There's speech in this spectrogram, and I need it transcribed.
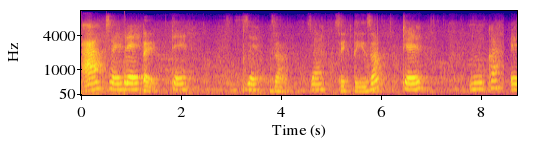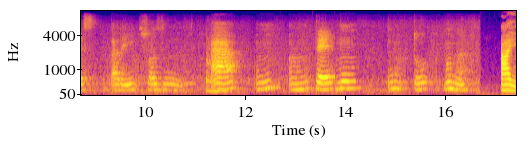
a Te. certeza Za. Certeza. que nunca estarei sozinho. Ah. A um amo te muito mamãe. Aê!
